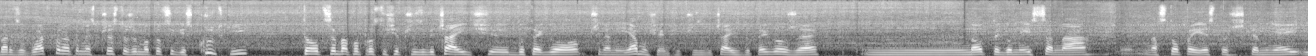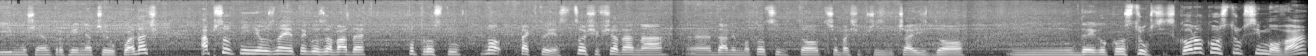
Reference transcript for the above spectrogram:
bardzo gładko, natomiast przez to, że motocykl jest krótki, to trzeba po prostu się przyzwyczaić y, do tego, przynajmniej ja musiałem się przyzwyczaić do tego, że mm, no, tego miejsca na, na stopę jest troszeczkę mniej i muszę ją trochę inaczej układać. Absolutnie nie uznaję tego za wadę, po prostu, no tak to jest. Co się wsiada na e, dany motocykl, to trzeba się przyzwyczaić do, mm, do jego konstrukcji. Skoro o konstrukcji mowa,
